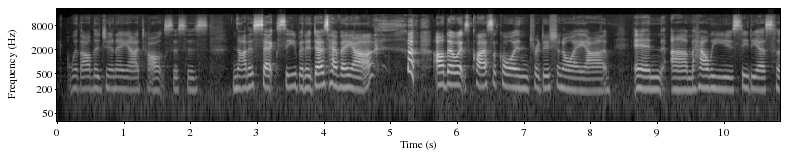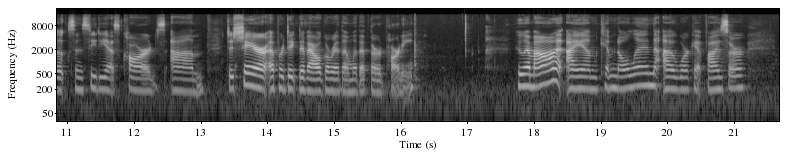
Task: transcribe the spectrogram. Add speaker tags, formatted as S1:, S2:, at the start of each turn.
S1: like with all the Gen AI talks, this is not as sexy, but it does have AI, although it's classical and traditional AI, and um, how we use CDS hooks and CDS cards um, to share a predictive algorithm with a third party. Who am I? I am Kim Nolen. I work at Pfizer.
